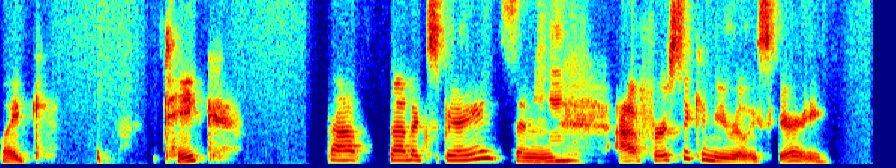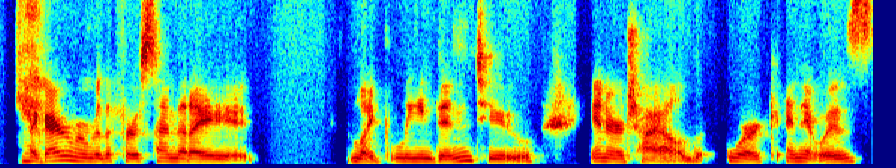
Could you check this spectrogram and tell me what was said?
like take that that experience and mm-hmm. at first it can be really scary yeah. like i remember the first time that i like leaned into inner child work and it was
